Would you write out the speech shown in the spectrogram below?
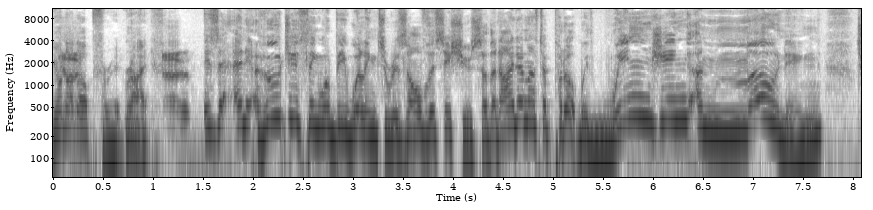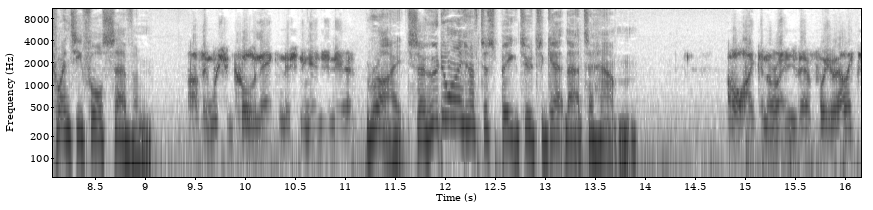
You're not up for it, right? No. Is there any? Who do you think would be willing to resolve this issue so that I don't have to put up with whinging and moaning twenty four seven? I think we should call an air conditioning engineer. Right. So who do I have to speak to to get that to happen? Oh, I can arrange that for you, Alex.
